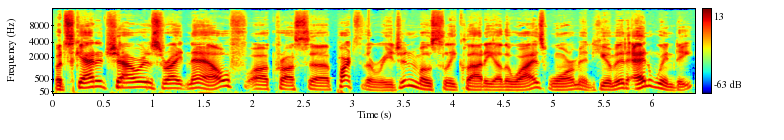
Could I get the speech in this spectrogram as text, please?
But scattered showers right now across uh, parts of the region, mostly cloudy otherwise, warm and humid and windy.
